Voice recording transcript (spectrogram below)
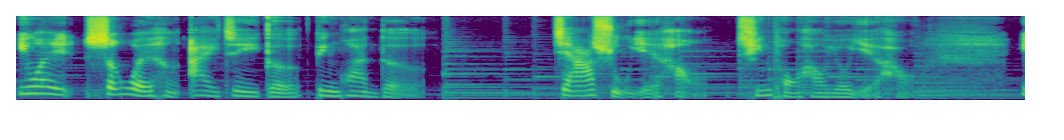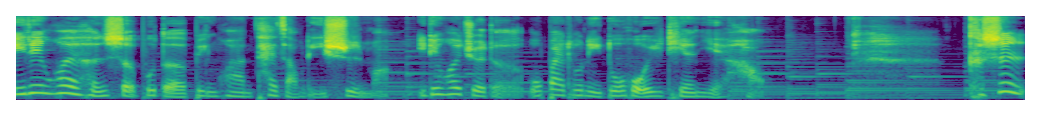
因为身为很爱这个病患的家属也好，亲朋好友也好，一定会很舍不得病患太早离世嘛，一定会觉得我拜托你多活一天也好。可是，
